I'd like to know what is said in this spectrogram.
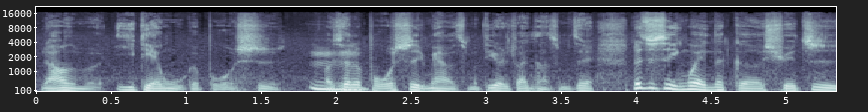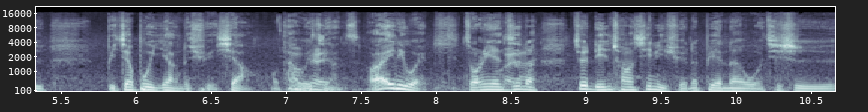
然后什么一点五个博士，而且的博士里面还有什么第二专长什么之类，那就是因为那个学制。比较不一样的学校，我才会这样子。Anyway，总而言之呢，就临床心理学那边呢，我其实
